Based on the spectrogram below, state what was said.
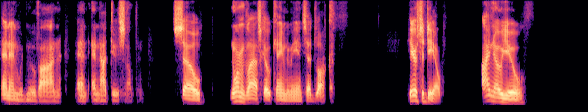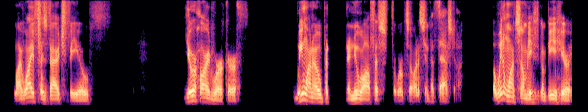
and then would move on and, and not do something. So Norman Glasgow came to me and said, Look, here's the deal. I know you. My wife has vouched for you. You're a hard worker. We want to open a new office for Wilkes Artis in Bethesda. But we don't want somebody who's going to be here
